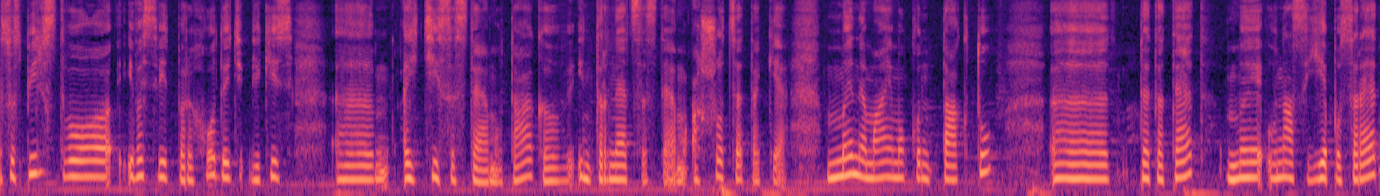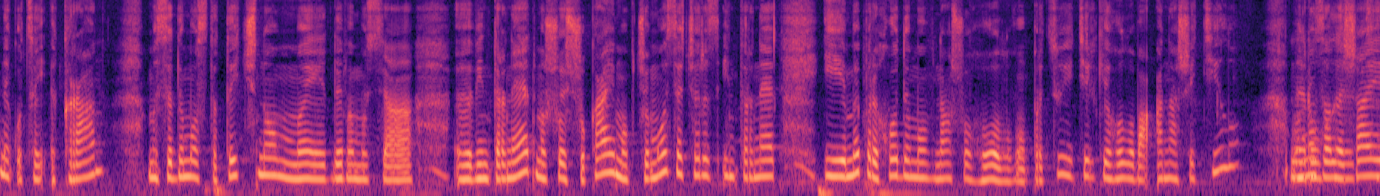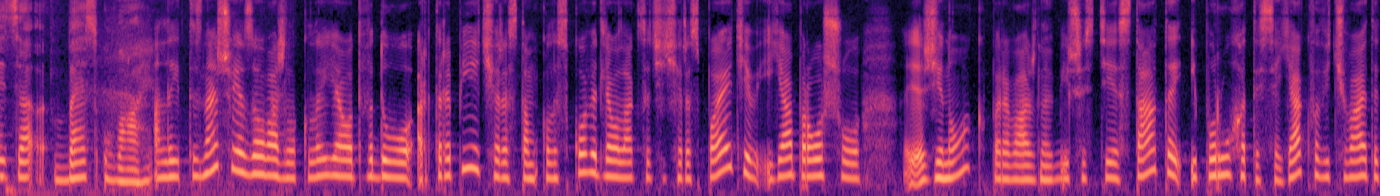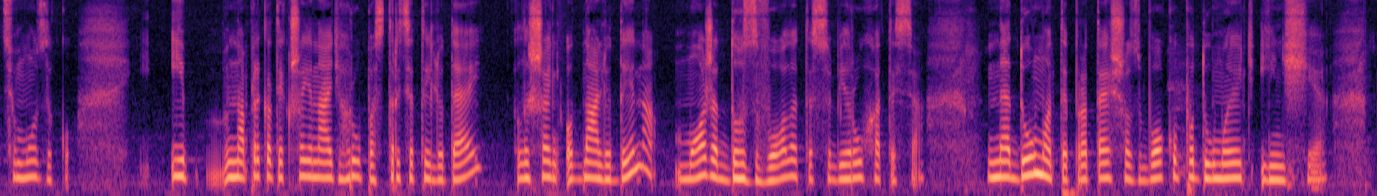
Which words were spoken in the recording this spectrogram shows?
суспільство і весь світ переходить в якісь е, IT-систему, так, в інтернет-систему. А що це таке? Ми не маємо контакту е, тет-а-тет. Ми, у нас є посередник, оцей екран. Ми сидимо статично, ми дивимося е, в інтернет, ми щось шукаємо, вчимося через інтернет, і ми переходимо в нашу голову. Працює тільки голова, а наше тіло Не воно рухається. залишається без уваги. Але ти знаєш, що я зауважила, коли я от веду арт-терапії через там колискові для Олекса чи через поетів, і я прошу е, жінок, переважно в більшості, стати і порухатися, як ви відчуваєте цю музику. І, наприклад, якщо є навіть група з 30 людей, лише одна людина може дозволити собі рухатися, не думати про те, що збоку подумають інші.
